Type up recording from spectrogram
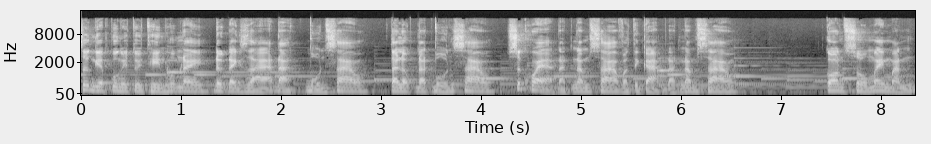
Sự nghiệp của người tuổi thìn hôm nay được đánh giá đạt 4 sao, tài lộc đạt 4 sao, sức khỏe đạt 5 sao và tình cảm đạt 5 sao. Con số may mắn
